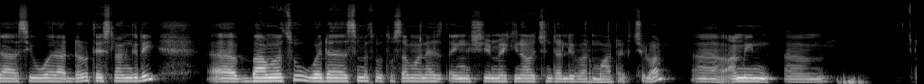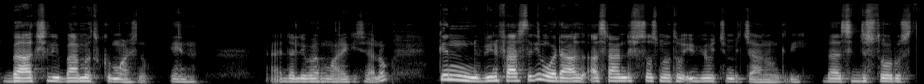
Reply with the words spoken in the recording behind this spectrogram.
ጋር ሲወዳደሩ ቴስላ እንግዲህ በአመቱ ወደ 889 ሺህ መኪናዎችን deliver ማድረግ ችሏል። I mean actually በአመቱ ግማሽ ነው ይህንን deliver ማድረግ የቻለው ግን VinFast ግን ወደ 11300 EV ዎችን ብቻ ነው እንግዲህ በስድስት ወር ውስጥ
